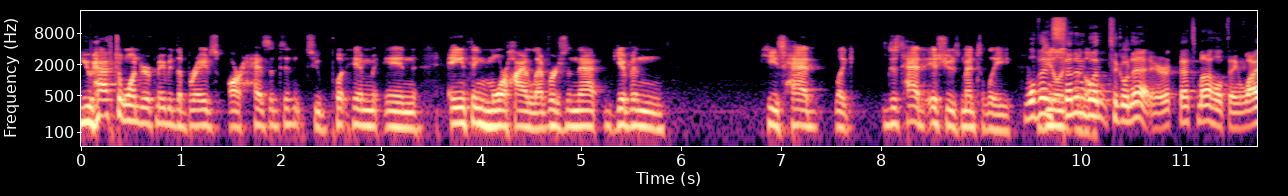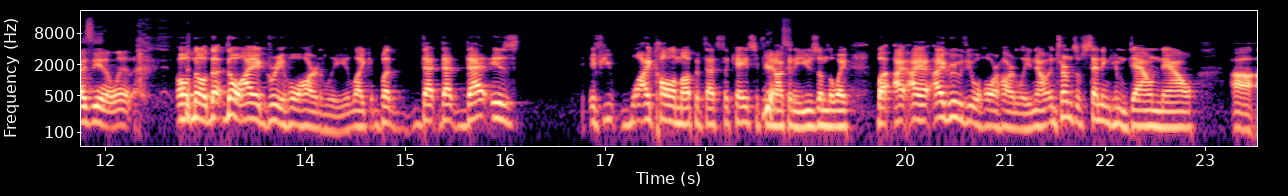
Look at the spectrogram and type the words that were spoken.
you have to wonder if maybe the Braves are hesitant to put him in anything more high leverage than that, given he's had like just had issues mentally. Well, then send him all. to Gwinnett, Eric. That's my whole thing. Why is he in Atlanta? oh no, that, no, I agree wholeheartedly. Like, but that that that is if you why call him up if that's the case if you're yes. not going to use him the way. But I, I, I agree with you wholeheartedly. Now, in terms of sending him down now, uh,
